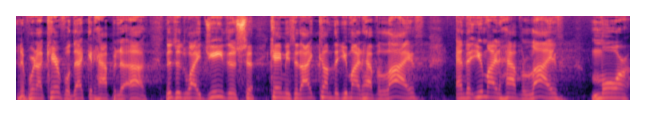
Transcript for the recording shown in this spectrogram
And if we're not careful, that could happen to us. This is why Jesus uh, came. He said, I come that you might have life and that you might have life more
